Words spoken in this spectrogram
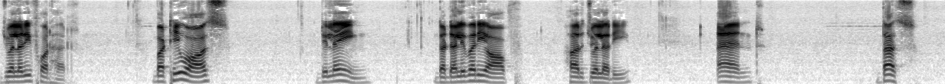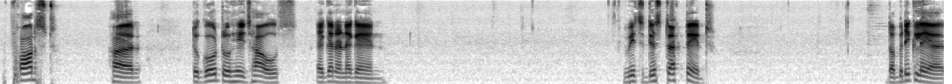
jewelry for her, but he was delaying the delivery of her jewelry and thus forced her to go to his house again and again, which distracted the bricklayer,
